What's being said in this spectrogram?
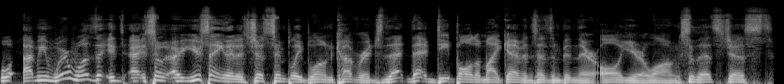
Well, I mean, where was it? it so are you saying that it's just simply blown coverage? That that deep ball to Mike Evans hasn't been there all year long. So that's just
